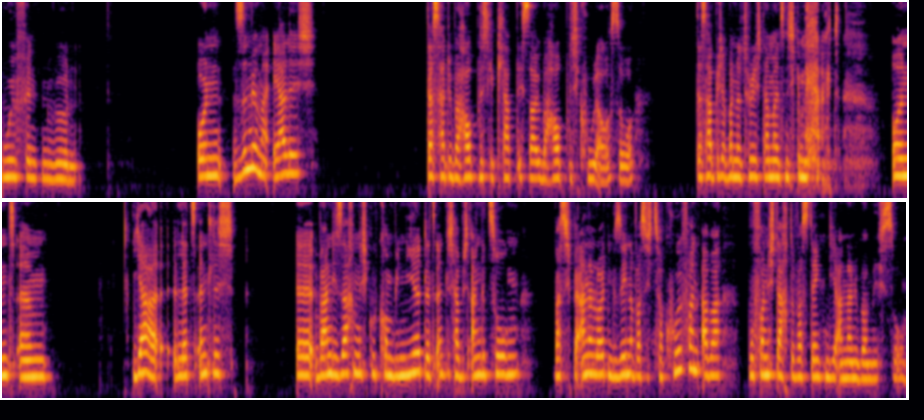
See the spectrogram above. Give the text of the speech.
cool finden würden. Und sind wir mal ehrlich, das hat überhaupt nicht geklappt. Ich sah überhaupt nicht cool aus. So. Das habe ich aber natürlich damals nicht gemerkt. Und ähm, ja, letztendlich äh, waren die Sachen nicht gut kombiniert. Letztendlich habe ich angezogen, was ich bei anderen Leuten gesehen habe, was ich zwar cool fand, aber wovon ich dachte, was denken die anderen über mich so.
